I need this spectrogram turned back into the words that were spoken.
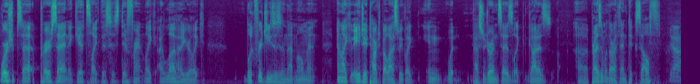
worship set, a prayer set, and it gets like this is different. Like I love how you're like look for Jesus in that moment. And like AJ talked about last week, like in what Pastor Jordan says, like God is uh, present with our authentic self. Yeah.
